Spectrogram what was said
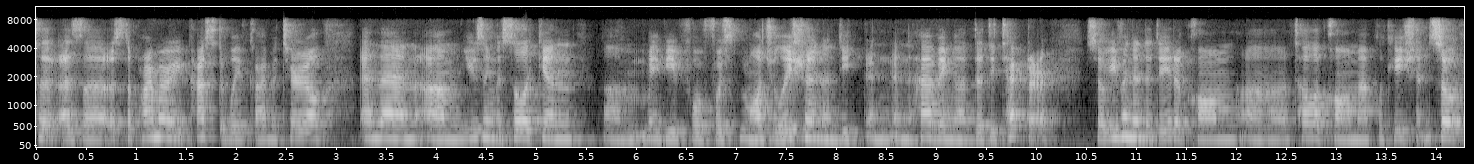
to as a as the primary passive waveguide material, and then um, using the silicon um, maybe for, for modulation and, and, and having a, the detector. So even in the datacom, uh, telecom application. So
